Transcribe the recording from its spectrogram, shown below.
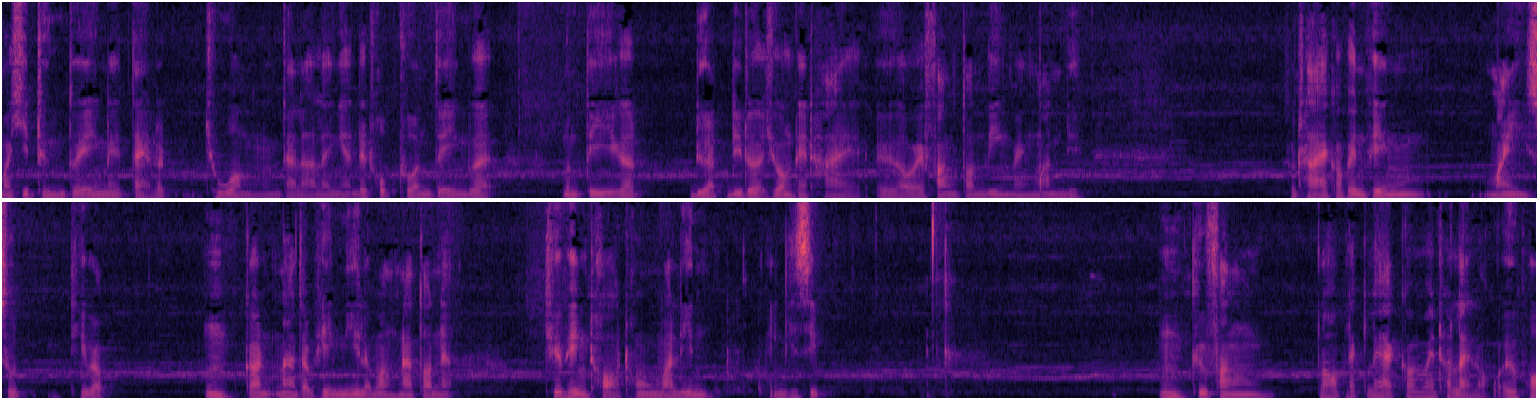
มาคิดถึงตัวเองในแต่ละช่วงแต่ละอะไรเงี้ย ได้ทบทวนตัวเองด้วยดนตรีก็เดือดดีด้วยช่วงท้ายๆ เออเอาไว้ฟังตอนวิ่งแม่งมันดี สุดท้ายก็เป็นเพลงใหม่สุดที่แบบ อืม ก็น่าจะเพลงนี้แหละมั้งนะตอนเนี้ย ชื่อเพลงถอดของวาลิน เพลงที่สิบ อืม คือฟังรอบแรก ๆ ก็ไม่เท่าไหร่หรอก เออ พอ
